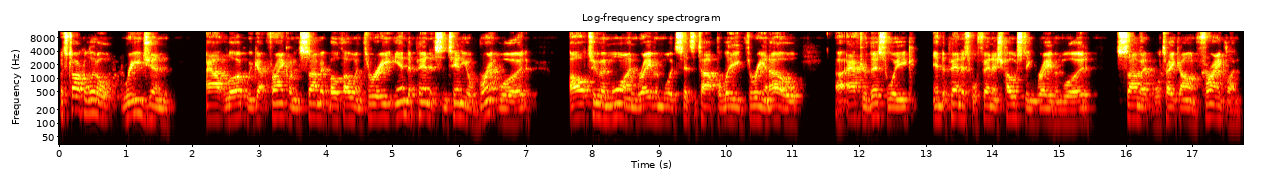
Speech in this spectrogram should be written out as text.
Let's talk a little region outlook. We've got Franklin and Summit both 0 and 3, Independent Centennial Brentwood, all two and one. Ravenwood sits atop the league three and 0. Uh, after this week, Independence will finish hosting Ravenwood. Summit will take on Franklin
